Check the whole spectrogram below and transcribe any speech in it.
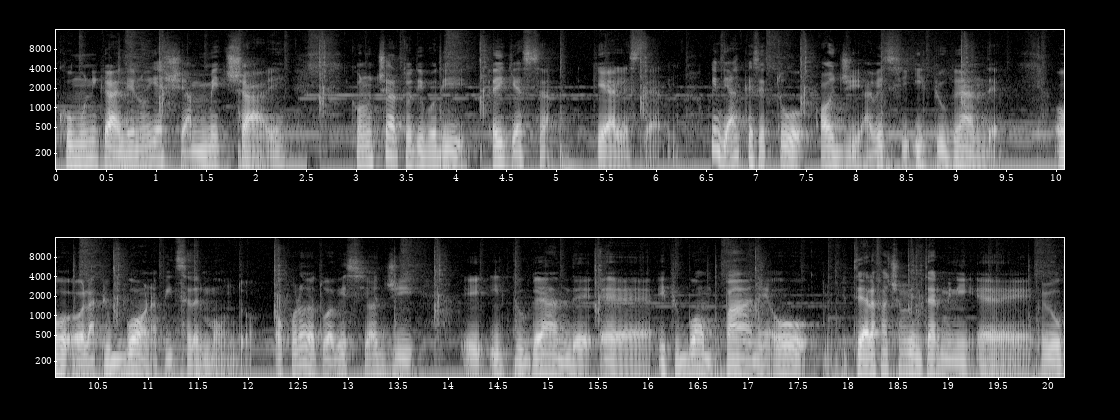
comunicarli, non riesce a matchare con un certo tipo di richiesta che è all'esterno. Quindi anche se tu oggi avessi il più grande o, la più buona pizza del mondo, o qualora tu avessi oggi eh, il più grande, eh, il più buon pane, o te la faccio proprio in termini eh, proprio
